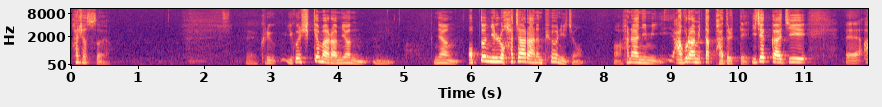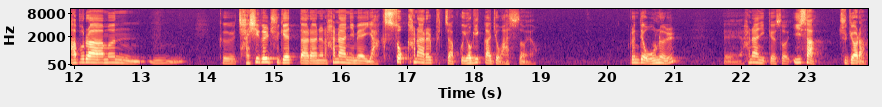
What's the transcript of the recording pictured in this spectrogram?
하셨어요. 예, 그리고 이건 쉽게 말하면 음, 그냥 없던 일로 하자라는 표현이죠. 어, 하나님이 아브라함이 딱 받을 때 이제까지 에, 아브라함은 음, 그 자식을 주겠다라는 하나님의 약속 하나를 붙잡고 여기까지 왔어요. 그런데 오늘 에, 하나님께서 이삭 죽여라.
